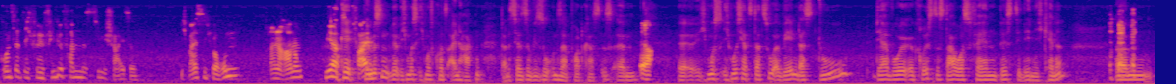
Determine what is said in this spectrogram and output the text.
grundsätzlich für viele fanden es ziemlich scheiße. Ich weiß nicht warum, keine Ahnung. Mir okay, wir müssen, ich muss, ich muss kurz einhaken, da das ja sowieso unser Podcast ist. Ähm, ja. Äh, ich, muss, ich muss jetzt dazu erwähnen, dass du der wohl größte Star Wars-Fan bist, den ich kenne. Ähm, äh,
